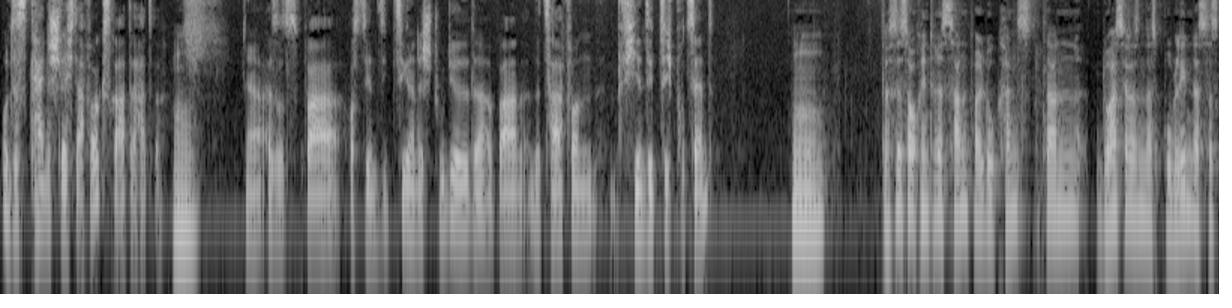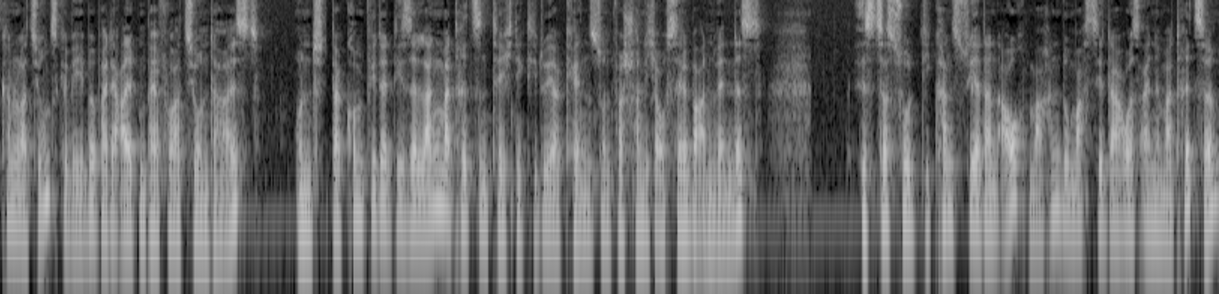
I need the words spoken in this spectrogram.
und es keine schlechte Erfolgsrate hatte. Mhm. Ja, also es war aus den 70ern eine Studie, da war eine Zahl von 74 Prozent. Mhm. Das ist auch interessant, weil du kannst dann, du hast ja das, Problem, dass das Granulationsgewebe bei der alten Perforation da ist. Und da kommt wieder diese Langmatrizentechnik, die du ja kennst und wahrscheinlich auch selber anwendest. Ist das so, die kannst du ja dann auch machen. Du machst dir daraus eine Matrize,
